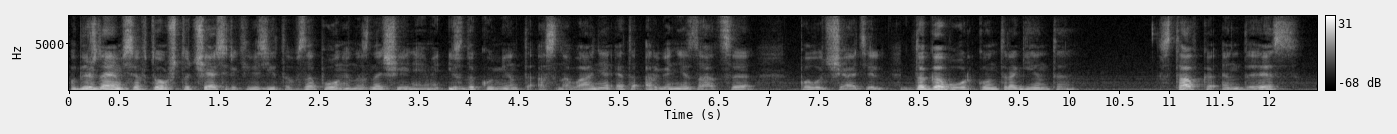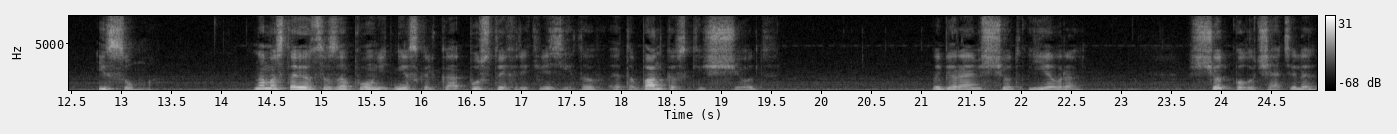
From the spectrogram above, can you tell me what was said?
Убеждаемся в том, что часть реквизитов заполнена значениями из документа основания. Это организация, получатель, договор контрагента, ставка НДС и сумма. Нам остается заполнить несколько пустых реквизитов. Это банковский счет. Выбираем счет евро. Счет получателя.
